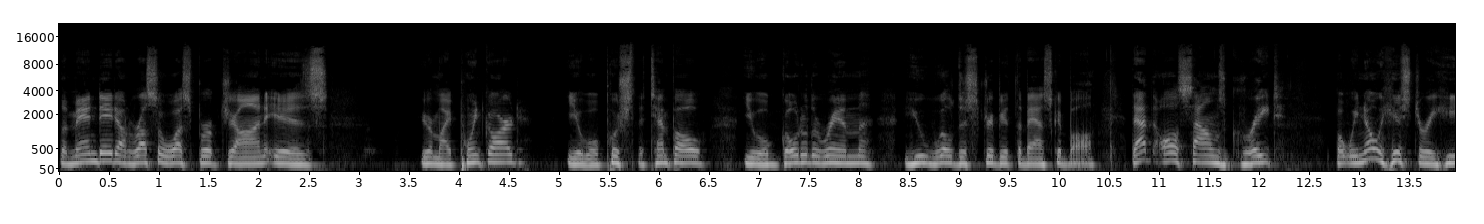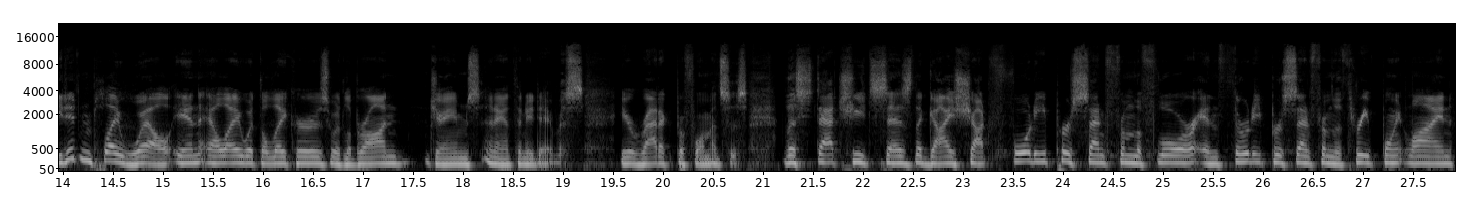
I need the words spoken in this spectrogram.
The mandate on Russell Westbrook, John, is you're my point guard. You will push the tempo. You will go to the rim. You will distribute the basketball. That all sounds great, but we know history. He didn't play well in LA with the Lakers with LeBron James and Anthony Davis. Erratic performances. The stat sheet says the guy shot 40% from the floor and 30% from the three point line.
